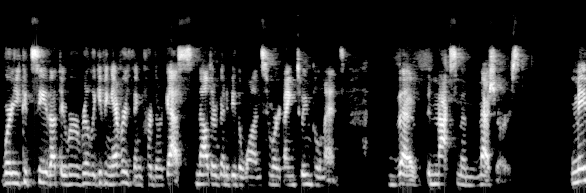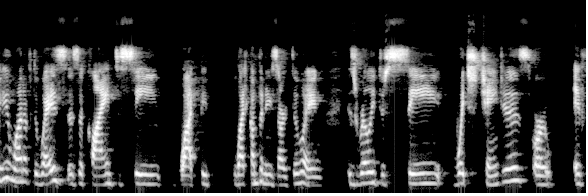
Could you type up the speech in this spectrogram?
where you could see that they were really giving everything for their guests. Now they're going to be the ones who are going to implement the, the maximum measures. Maybe one of the ways as a client to see what people what companies are doing is really to see which changes or if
